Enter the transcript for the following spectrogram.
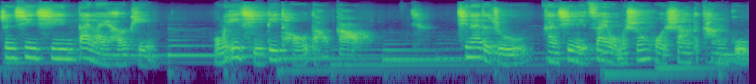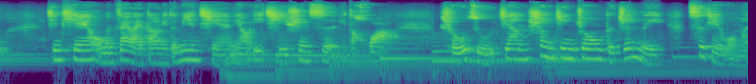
真信心带来和平。我们一起低头祷告，亲爱的主，感谢你在我们生活上的看顾。今天我们再来到你的面前，要一起顺思你的话，求主将圣经中的真理赐给我们。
